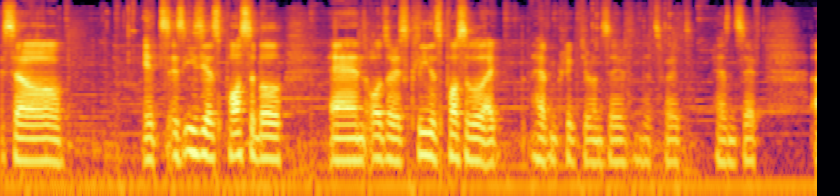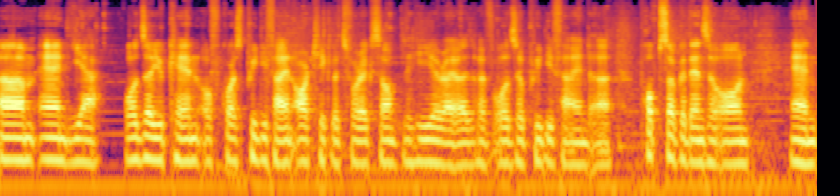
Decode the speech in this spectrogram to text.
So it's as easy as possible and also as clean as possible. I haven't clicked here on save, that's why it hasn't saved. Um, and yeah, also you can of course predefine articles. For example, here I have also predefined a pop socket and so on. And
